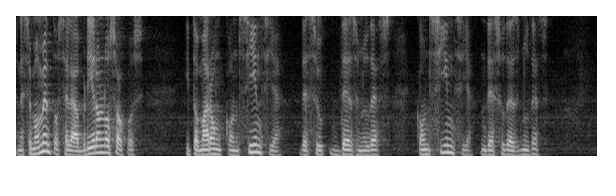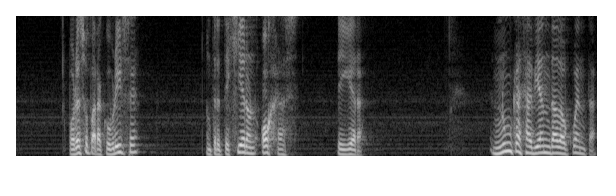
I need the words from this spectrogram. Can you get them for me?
En ese momento se le abrieron los ojos y tomaron conciencia de su desnudez, conciencia de su desnudez. Por eso para cubrirse entretejieron hojas de higuera. Nunca se habían dado cuenta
